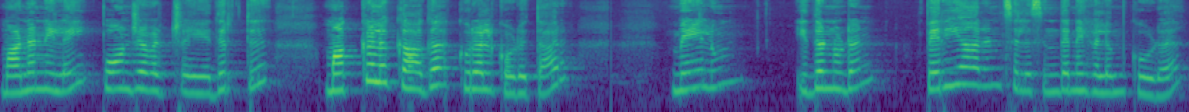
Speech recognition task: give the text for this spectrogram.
மனநிலை போன்றவற்றை எதிர்த்து மக்களுக்காக குரல் கொடுத்தார். மேலும் இதனுடன் பெரியாரின் சில சிந்தனைகளும் கூட.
